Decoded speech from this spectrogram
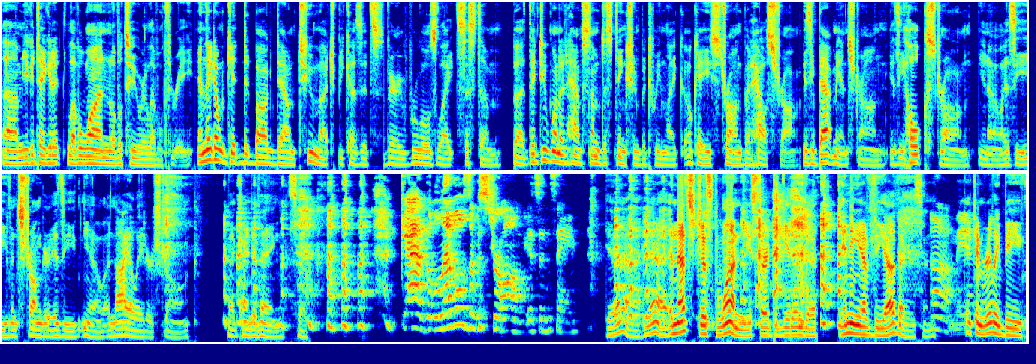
um, you can take it at level one, level two, or level three, and they don't get bogged down too much because it's a very rules light system. But they do want to have some distinction between like, okay, he's strong, but how strong? Is he Batman strong? Is he Hulk strong? You know, is he even stronger? Is he, you know, Annihilator strong? That kind of thing. So God, the levels of strong is insane. yeah, yeah, and that's just one. You start to get into any of the others, and Oh it can really be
